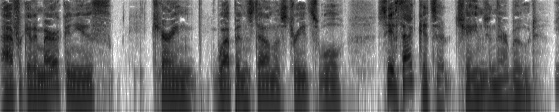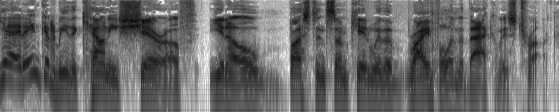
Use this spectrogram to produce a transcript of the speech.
African American youth, carrying weapons down the streets. We'll see if that gets a change in their mood. Yeah, it ain't going to be the county sheriff, you know, busting some kid with a rifle in the back of his truck.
